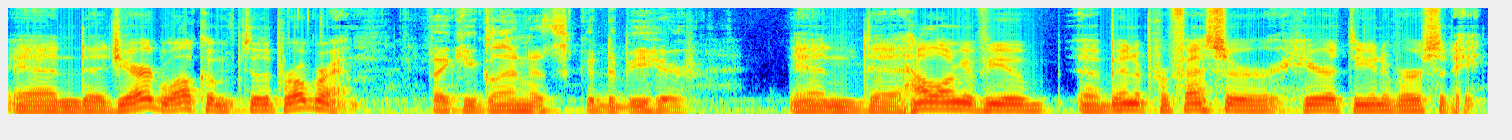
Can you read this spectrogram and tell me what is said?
And uh, Jarred, welcome to the program. Thank you, Glenn. It's good to be here. And uh, how long have you uh, been a professor here at the university?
